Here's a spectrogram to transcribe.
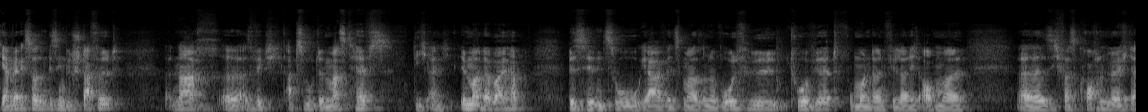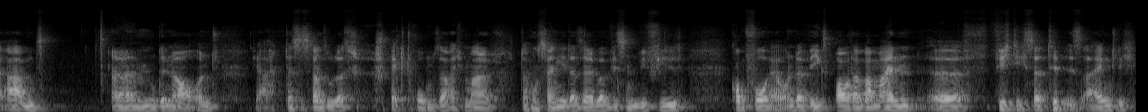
die haben wir extra so ein bisschen gestaffelt nach, also wirklich absolute Must-Haves, die ich eigentlich immer dabei habe, bis hin zu, ja, wenn es mal so eine Wohlfühltour wird, wo man dann vielleicht auch mal äh, sich was kochen möchte abends. Ähm, genau, und ja, das ist dann so das Spektrum, sag ich mal. Da muss dann jeder selber wissen, wie viel Komfort er unterwegs braucht. Aber mein äh, wichtigster Tipp ist eigentlich,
